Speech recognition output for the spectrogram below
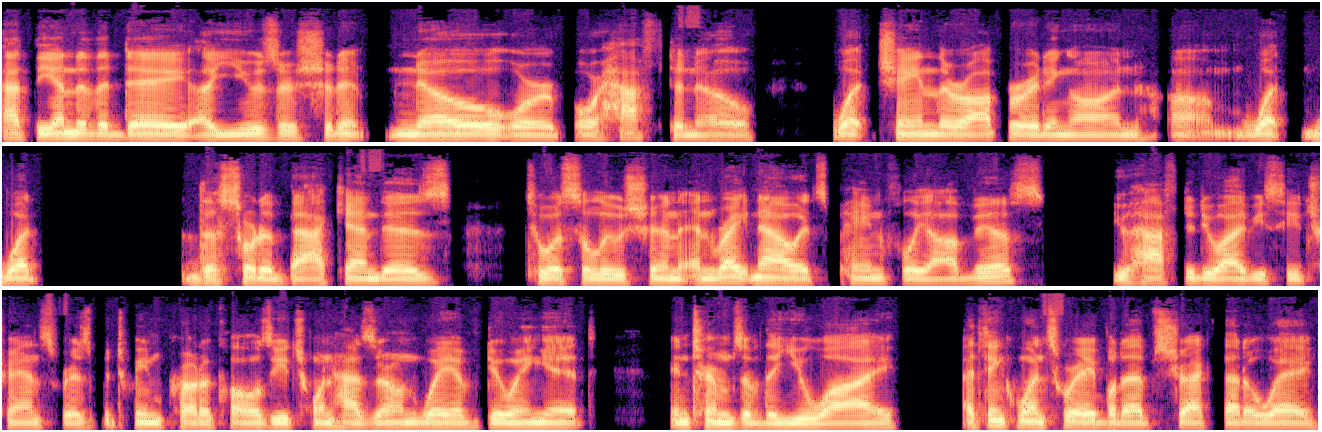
at the end of the day, a user shouldn't know or or have to know what chain they're operating on, um, what what the sort of back end is to a solution. And right now, it's painfully obvious. You have to do IBC transfers between protocols. Each one has their own way of doing it in terms of the UI. I think once we're able to abstract that away,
